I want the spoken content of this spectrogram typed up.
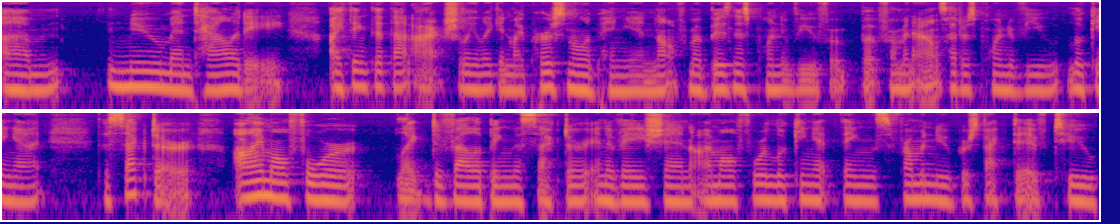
um, new mentality. I think that that actually, like in my personal opinion, not from a business point of view, for, but from an outsider's point of view, looking at the sector, I'm all for like developing the sector innovation i'm all for looking at things from a new perspective to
